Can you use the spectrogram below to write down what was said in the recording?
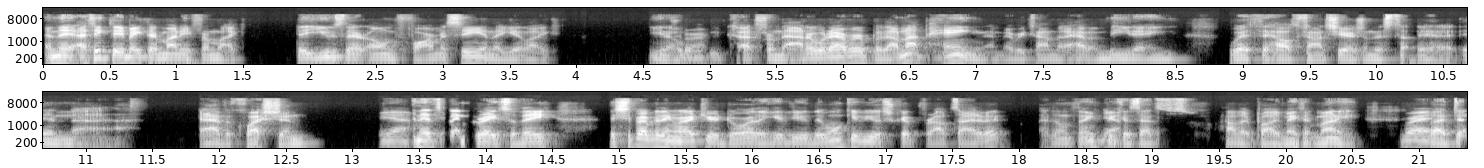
and they I think they make their money from like they use their own pharmacy and they get like you know Sure. cut from that or whatever. But I'm not paying them every time that I have a meeting with the health concierge and this uh, in uh, I have a question yeah. and it's been great. So they they ship everything right to your door. They give you they won't give you a script for outside of it. I don't think Yeah. because that's how they probably make their money. Right. But uh,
